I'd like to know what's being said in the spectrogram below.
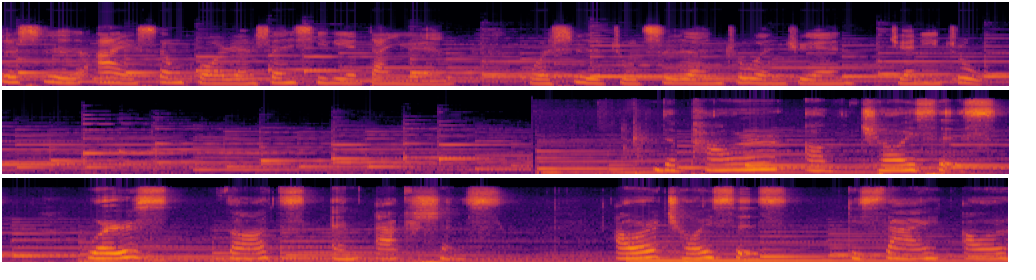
这是爱生活人生系列单元，我是主持人朱文娟，Jenny 祝。The power of choices, words, thoughts, and actions. Our choices decide our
